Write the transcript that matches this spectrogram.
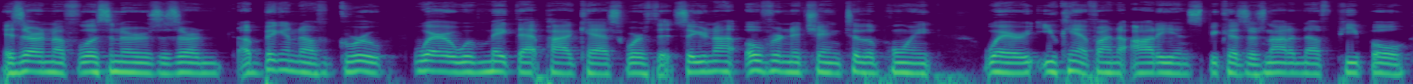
Is there enough listeners? Is there a big enough group where it will make that podcast worth it? So you're not over niching to the point where you can't find an audience because there's not enough people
